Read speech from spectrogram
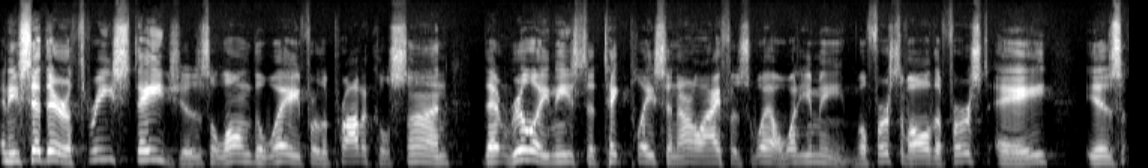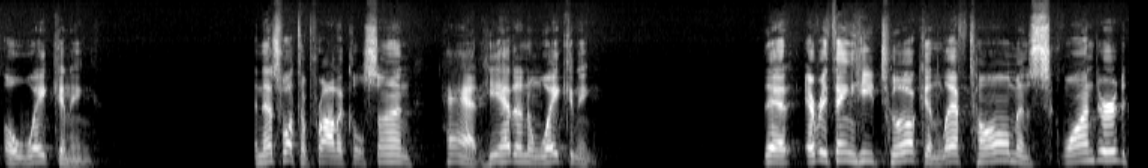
And he said there are three stages along the way for the prodigal son that really needs to take place in our life as well. What do you mean? Well, first of all, the first A is awakening. And that's what the prodigal son had. He had an awakening that everything he took and left home and squandered,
